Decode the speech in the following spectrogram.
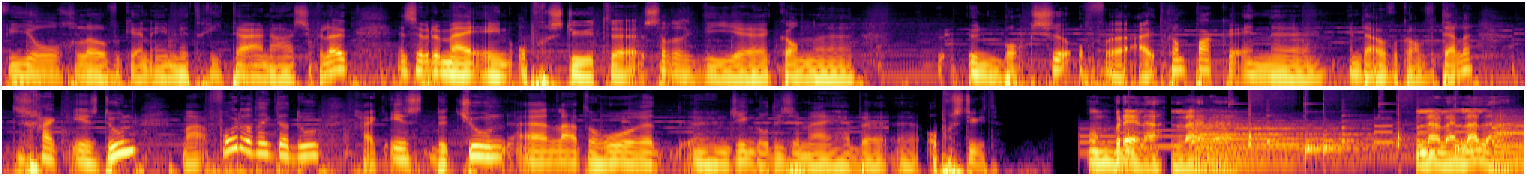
viool, geloof ik, en een met gitaar. Nou, hartstikke leuk. En ze hebben er mij een opgestuurd, zodat ik die kan unboxen of uh, uit kan pakken en, uh, en daarover kan vertellen. Dus ga ik eerst doen. Maar voordat ik dat doe, ga ik eerst de tune uh, laten horen, hun jingle die ze mij hebben opgestuurd. Umbrella, la la. La la la la.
